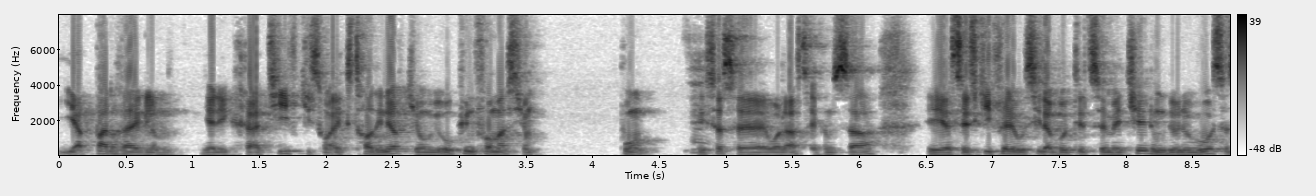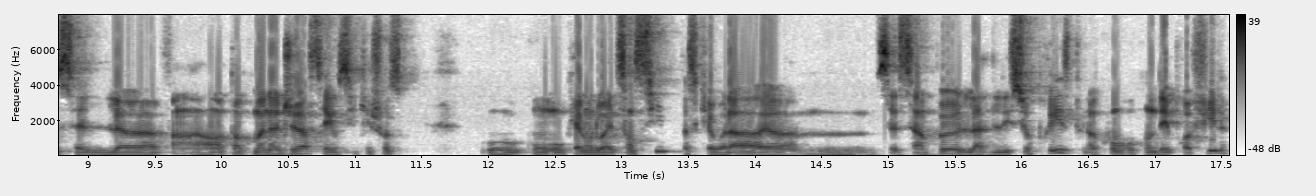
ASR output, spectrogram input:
il n'y a pas de règles. Il y a des créatifs qui sont extraordinaires, qui n'ont eu aucune formation. Point. Et ça, c'est voilà, c'est comme ça. Et c'est ce qui fait aussi la beauté de ce métier. Donc de nouveau, ça c'est enfin, en tant que manager, c'est aussi quelque chose auquel on doit être sensible parce que voilà, euh, c'est un peu les surprises. Tout d'un coup, on rencontre des profils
